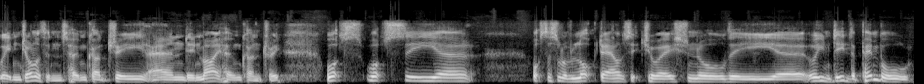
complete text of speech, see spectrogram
in Jonathan's home country and in my home country. What's what's the uh, what's the sort of lockdown situation, or the uh, or indeed the pinball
